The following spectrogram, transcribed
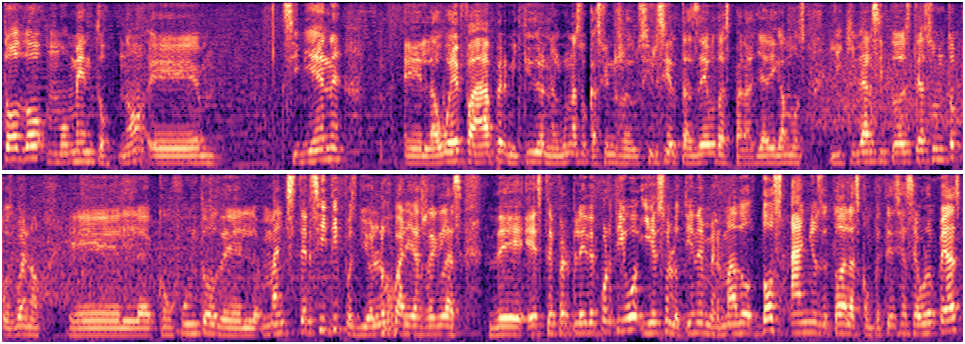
todo momento, ¿no? Eh, si bien eh, la UEFA ha permitido en algunas ocasiones reducir ciertas deudas para ya digamos liquidarse y todo este asunto, pues bueno, el conjunto del Manchester City pues violó varias reglas de este fair play deportivo y eso lo tiene mermado dos años de todas las competencias europeas,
